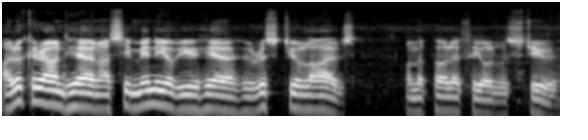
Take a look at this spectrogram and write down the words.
I look around here and I see many of you here who risked your lives on the polo field with Stu.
